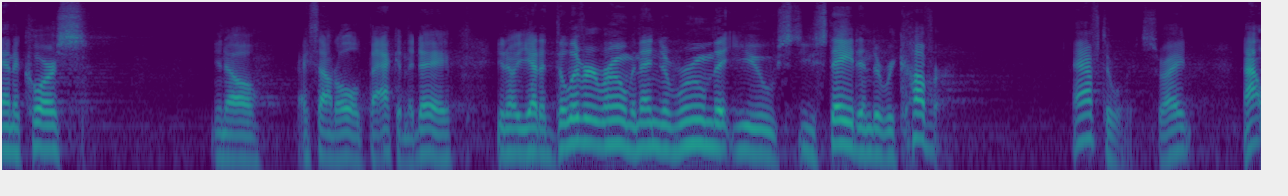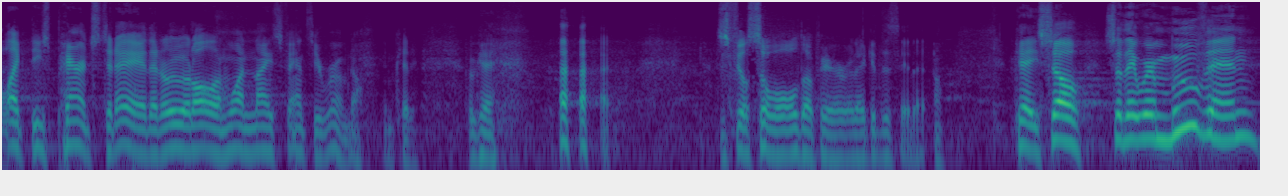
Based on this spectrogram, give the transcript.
And of course, you know, I sound old back in the day. You know, you had a delivery room and then the room that you, you stayed in to recover afterwards, right? Not like these parents today that do it all in one nice fancy room. No, I'm kidding. Okay. Just feel so old up here, right? I get to say that. No. Okay, so so they were moving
